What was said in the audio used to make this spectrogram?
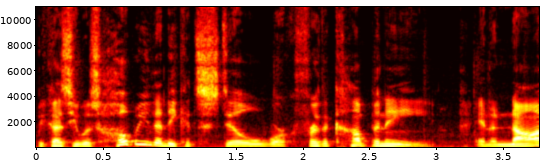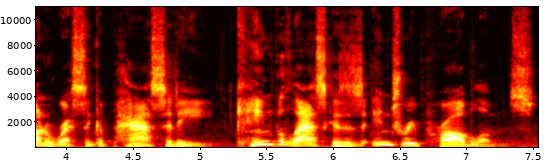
because he was hoping that he could still work for the company. In a non wrestling capacity, Cain Velasquez's injury problems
